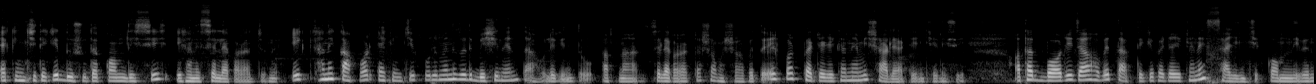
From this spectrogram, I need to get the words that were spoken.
এক ইঞ্চি থেকে দুশোটা কম দিচ্ছি এখানে সেলাই করার জন্য। এখানে কাপড় এক ইঞ্চি পরিমাণে যদি বেশি নেন, তাহলে কিন্তু আপনার সেলাই করারটা সমস্যা হবে। তো এরপর প্যাটের এখানে আমি সাড়ে আট ইঞ্চি নিছি। অর্থাৎ বডি যা হবে, তার থেকে প্যাটের এখানে সাড়ে ইঞ্চি কম নেবেন।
